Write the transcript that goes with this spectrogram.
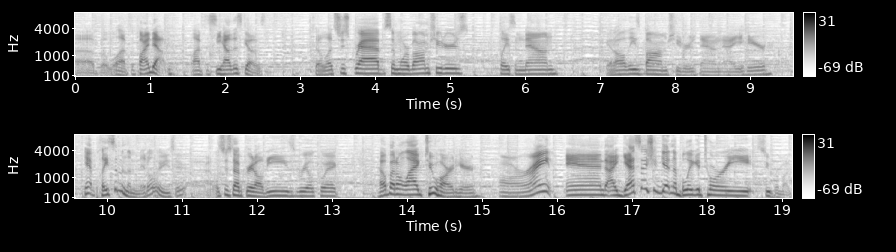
Uh, but we'll have to find out. We'll have to see how this goes. So let's just grab some more bomb shooters, place them down. Get all these bomb shooters down now, you hear? Can't place them in the middle? Are you serious? let's just upgrade all these real quick. I hope I don't lag too hard here. All right. And I guess I should get an obligatory super monkey.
